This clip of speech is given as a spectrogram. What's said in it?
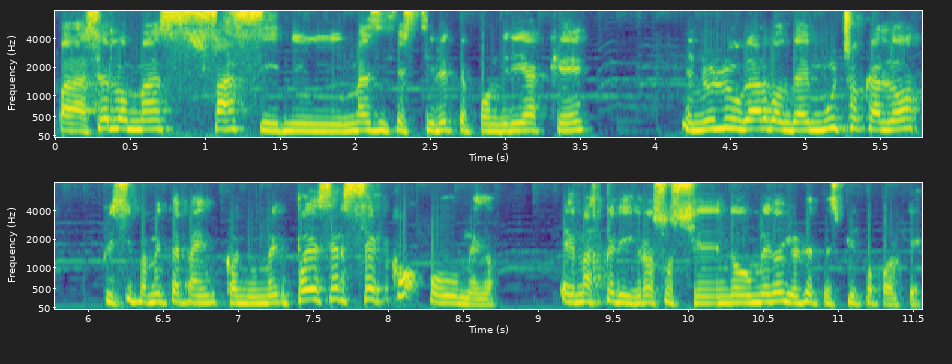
para hacerlo más fácil y más digestible, te pondría que en un lugar donde hay mucho calor, principalmente con. Puede ser seco o húmedo. Es más peligroso siendo húmedo y te explico por qué.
